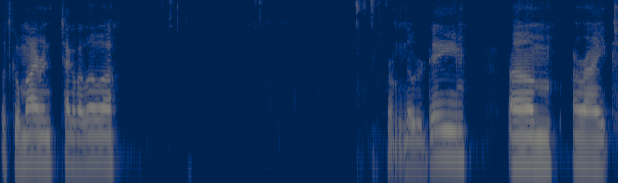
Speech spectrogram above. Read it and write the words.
let's go Myron Tagovailoa from Notre Dame. Um, all right.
